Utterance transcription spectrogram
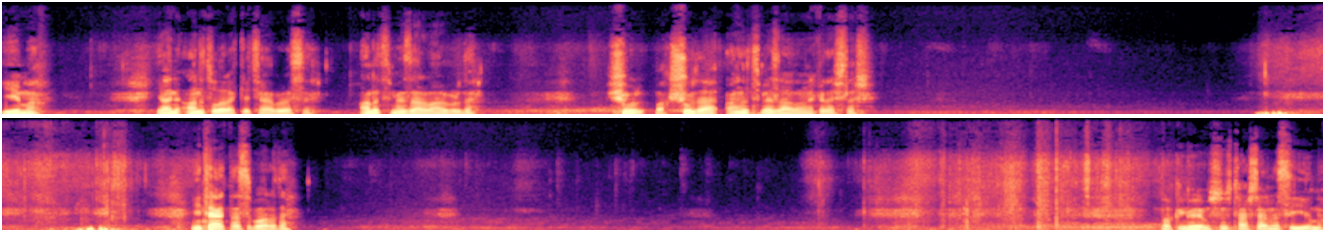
Yığma. Yani anıt olarak geçer burası. Anıt mezar var burada. Şu bak şurada anıt mezar var arkadaşlar. İnternet nasıl bu arada? Bakın görüyor musunuz taşlar nasıl yığma?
